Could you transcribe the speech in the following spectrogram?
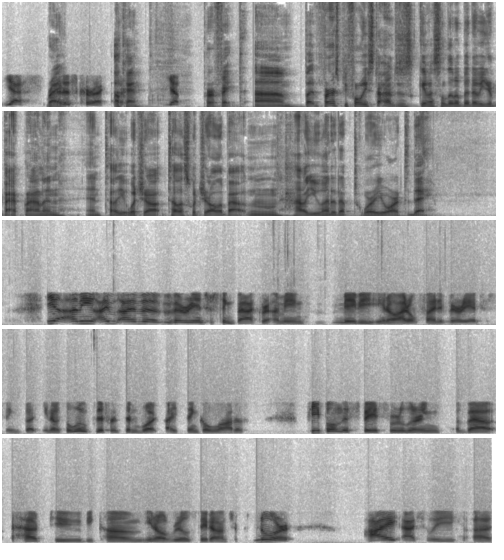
Yes, Right? that is correct. Okay. Yep. Perfect. Um, but first, before we start, just give us a little bit of your background and, and tell you what you're tell us what you're all about and how you ended up to where you are today. Yeah, I mean, I, I have a very interesting background. I mean, maybe you know, I don't find it very interesting, but you know, it's a little different than what I think a lot of people in this space who are learning about how to become, you know, a real estate entrepreneur. I actually uh,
